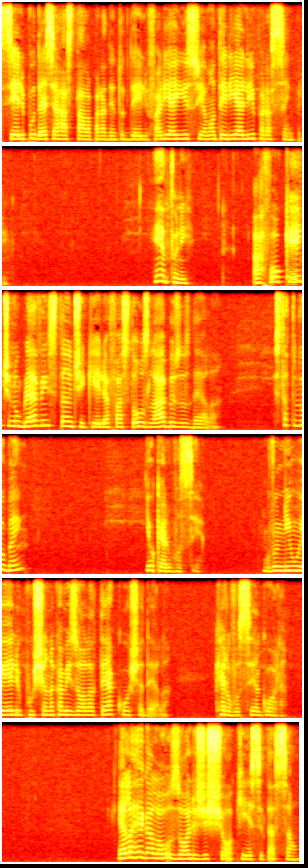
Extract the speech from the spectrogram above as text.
Se ele pudesse arrastá-la para dentro dele, faria isso e a manteria ali para sempre. Anthony! Arfou Kate no breve instante em que ele afastou os lábios dos dela. Está tudo bem? Eu quero você. Grunhiu ele, puxando a camisola até a coxa dela. Quero você agora. Ela regalou os olhos de choque e excitação,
